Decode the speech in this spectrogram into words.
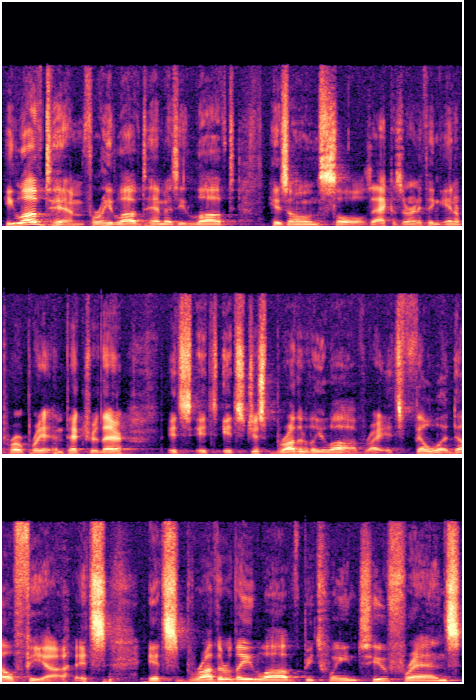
he loved him, for he loved him as he loved his own soul. Zach, is there anything inappropriate in picture there? It's, it's, it's just brotherly love, right? It's Philadelphia. It's, it's brotherly love between two friends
